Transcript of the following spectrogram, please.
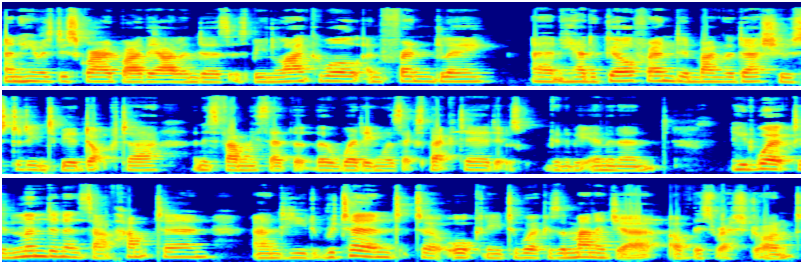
and he was described by the islanders as being likable and friendly. Um, he had a girlfriend in Bangladesh who was studying to be a doctor, and his family said that the wedding was expected, it was going to be imminent. He'd worked in London and Southampton, and he'd returned to Orkney to work as a manager of this restaurant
